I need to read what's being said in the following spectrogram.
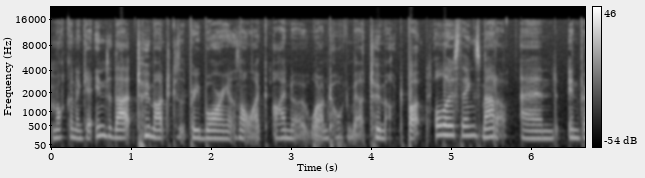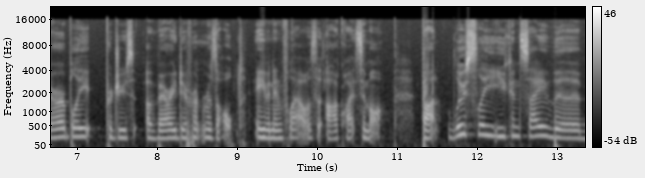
I'm not going to get into that too much because it's pretty boring. It's not like I know what I'm talking about too much, but all those things matter and invariably produce a very different result, even in flours that are quite similar. But loosely, you can say the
